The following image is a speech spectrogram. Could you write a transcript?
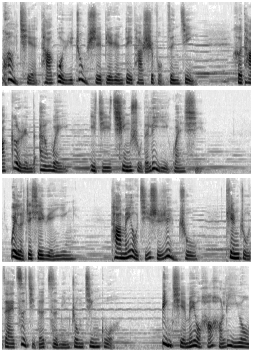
况且他过于重视别人对他是否尊敬，和他个人的安危以及亲属的利益关系。为了这些原因，他没有及时认出天主在自己的子民中经过，并且没有好好利用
